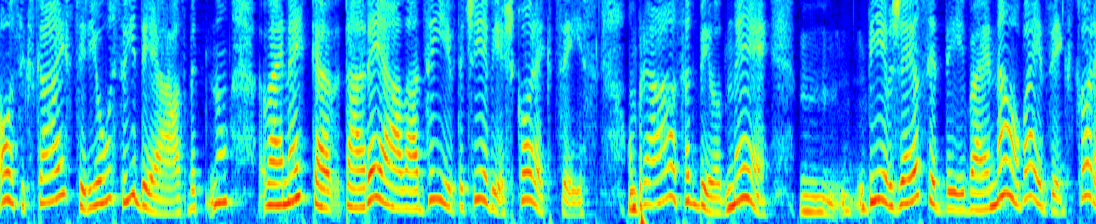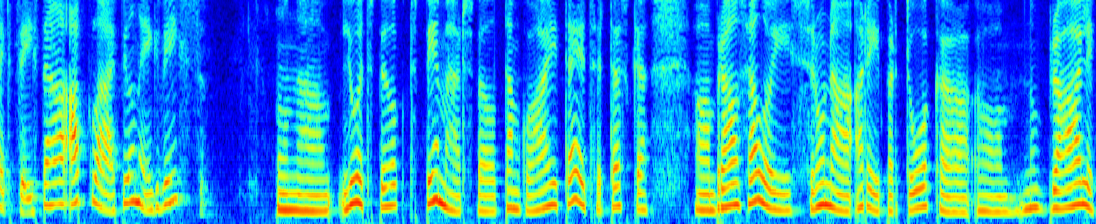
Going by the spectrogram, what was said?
o, cik skaists ir jūsu ideāls, bet, nu, vai ne, ka tā reālā dzīve taču ievieš korekcijas? Un brālis atbild, nē, mm, dieva žēlsirdībai nav vajadzīgas korekcijas, tā apklāja pilnīgi visu. Un ļoti spilgts piemērs vēl tam, ko Aija teica, ir tas, ka brālis Aloīs runā arī par to, ka nu, brāļi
